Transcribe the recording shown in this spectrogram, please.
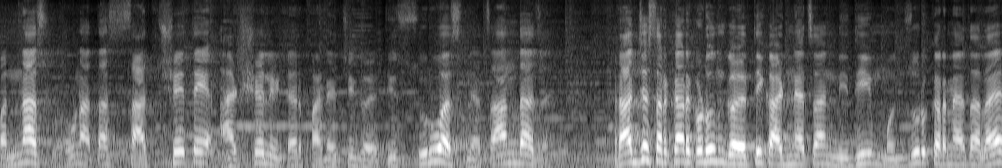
पन्नासवरून आता सातशे ते आठशे लिटर पाण्याची गळती सुरू असल्याचा अंदाज आहे. राज्य सरकारकडून गळती काढण्याचा निधी मंजूर करण्यात आलाय.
